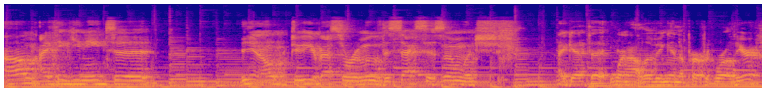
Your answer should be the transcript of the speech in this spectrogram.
Um, I think you need to, you know, do your best to remove the sexism, which I get that we're not living in a perfect world here.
